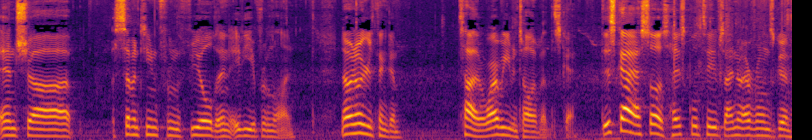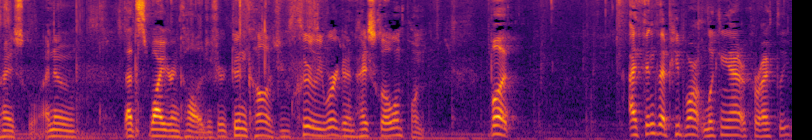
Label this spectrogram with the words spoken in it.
and shot 17 from the field and 88 from the line. Now I know what you're thinking, Tyler, why are we even talking about this guy? This guy, I saw his high school tapes. I know everyone's good in high school. I know that's why you're in college. If you're good in college, you clearly were good in high school at one point. But I think that people aren't looking at it correctly.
